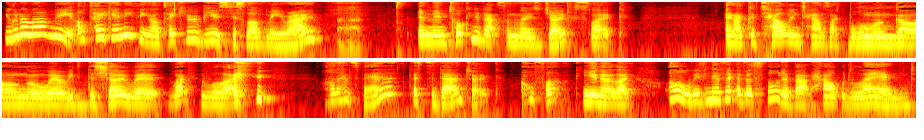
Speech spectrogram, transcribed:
You're going to love me. I'll take anything. I'll take your abuse. Just love me, right? Right. And then talking about some of those jokes, like, and I could tell in towns like Wollongong or where we did the show where white people were like, oh, that's bad? That's a bad joke. Oh, fuck. You know, like, oh, we've never ever thought about how it would land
